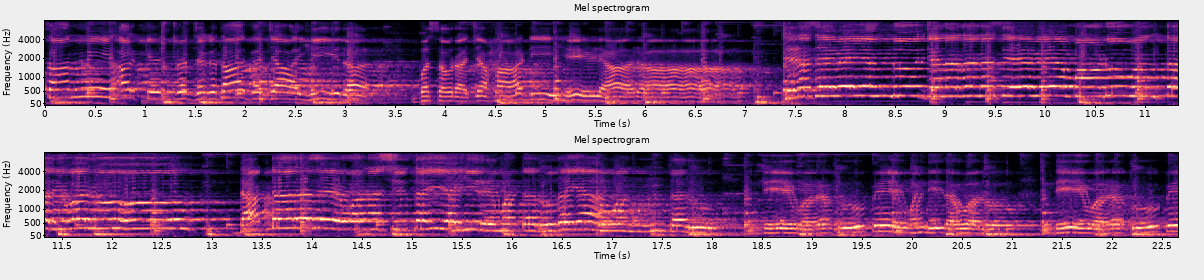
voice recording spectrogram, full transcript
ಸಾನ್ವಿ ಆರ್ಕೆಸ್ಟ್ರ ಜಗದಾಗ ಜಾಹೀರ. ಬಸವರಾಜ ಹಾಡಿ ಹೇಳ್ಯಾರ. ಜನಸೇವೆ ಎಂದು ಜನರನ ಸೇವೆ ಮಾಡುವಂತ ಇವರು ಡಾಕ್ಟರ್ ರೇವಣ ಸಿದ್ದಯ್ಯ ಹಿರೇಮಠ ಹೃದಯವಂತರು. ದೇವರ ಕೃಪೆ ಹೊಂದಿದವರು, ದೇವರ ಕೃಪೆ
